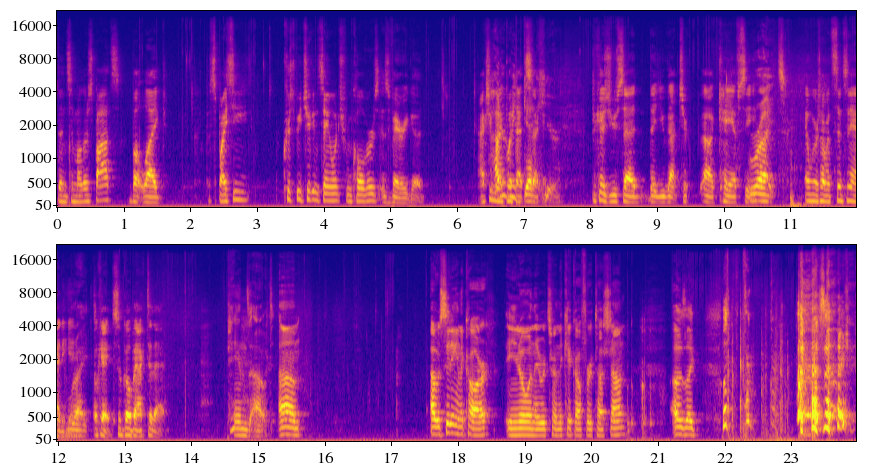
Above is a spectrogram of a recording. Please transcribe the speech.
than some other spots. But like the spicy crispy chicken sandwich from Culver's is very good. Actually, How might put that get second here? because you said that you got Chick, uh, KFC, Right. and we were talking about Cincinnati game. Right. Okay, so go back to that. Pins out. Um. I was sitting in the car, and you know when they returned the kickoff for a touchdown, I was like, what the fuck? I was like,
